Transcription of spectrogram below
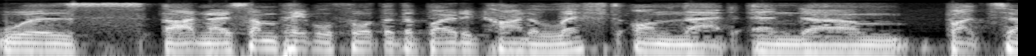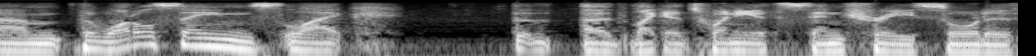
was I don't know. Some people thought that the boat had kind of left on that, and um, but um, the wattle seems like. A, like a 20th century sort of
